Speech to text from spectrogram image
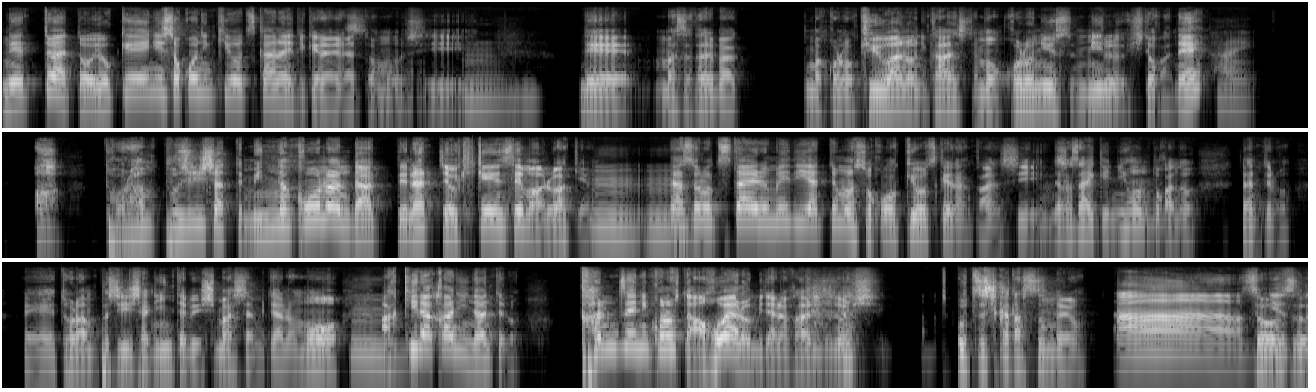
ネットやと余計にそこに気を使わないといけないなと思うし。そう。うん。でまあさ例えば、まあ、この Q アノンに関してもこのニュース見る人がねはいトランプ支持者ってみんなこうなんだってなっちゃう危険性もあるわけやん。うんうん。だからそれを伝えるメディアってものはそこを気をつけなあかんし、ね。だから最近日本とかのなんていうの、えートランプ支持者にインタビューしましたみたいなのも、うん。明らかになんていうの完全にこの人アホやろみたいな感じのひ 映し方すんのよ。ああそうそう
